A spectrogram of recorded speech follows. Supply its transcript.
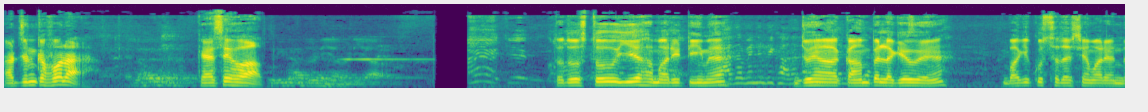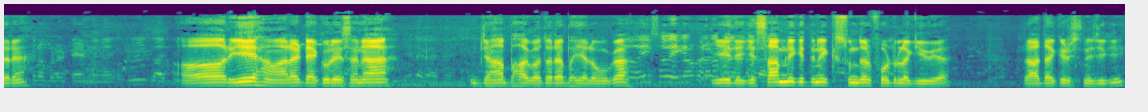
अर्जुन कफोला, कैसे हो आप? तो दोस्तों, ये हमारी टीम है, जो यहाँ काम पे लगे हुए हैं। बाकी कुछ सदस्य हमारे अंदर हैं। और ये हमारा डेकोरेशन है। जहाँ भागवत हो रहा है भैया लोगों का। ये देखिए सामने कितने सुंदर फ़ोटो लगी हुई है राधा कृष्ण जी की।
